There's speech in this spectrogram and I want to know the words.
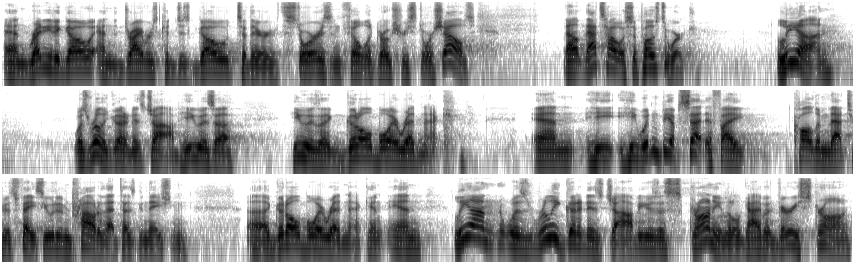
and ready to go, and the drivers could just go to their stores and fill the grocery store shelves. Now, that's how it was supposed to work. Leon was really good at his job. He was a, he was a good old boy redneck. And he, he wouldn't be upset if I called him that to his face. He would have been proud of that designation. Uh, good old boy redneck. And, and Leon was really good at his job. He was a scrawny little guy, but very strong.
